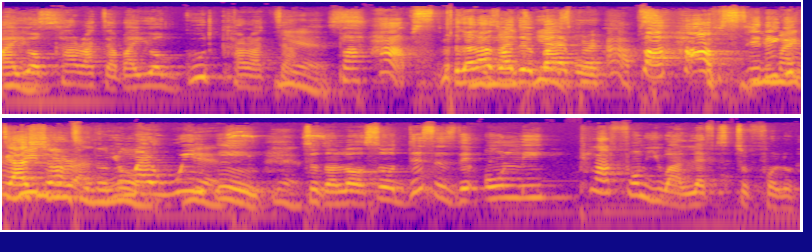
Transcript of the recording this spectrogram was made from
by yes. your character, by your good character. Yes. Perhaps, because that's might, what the yes, Bible. Perhaps, perhaps it didn't give you assurance. You might win yes. him yes. to the Lord. So this is the only platform you are left to follow.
